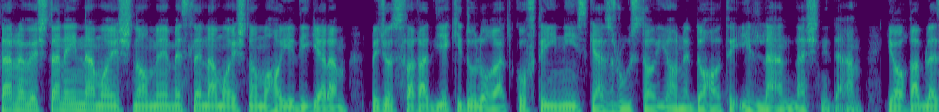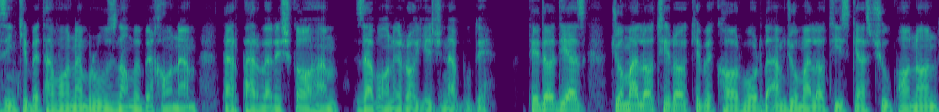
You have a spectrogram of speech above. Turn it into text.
در نوشتن این نمایشنامه مثل نمایشنامه های دیگرم به جز فقط یکی دو لغت گفته ای نیست که از روستاییان دهات ایرلند نشنیدم یا قبل از اینکه بتوانم روزنامه بخوانم در پرورشگاهم زبان رایج نبوده. تعدادی از جملاتی را که به کار ام جملاتی است که از چوپانان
